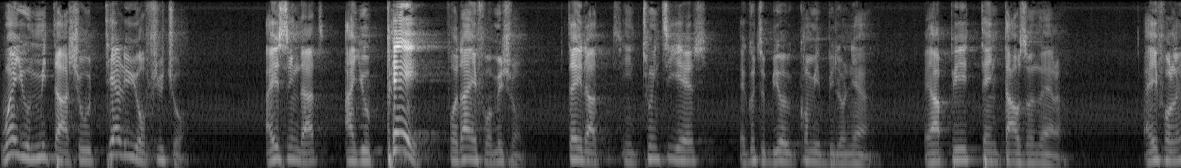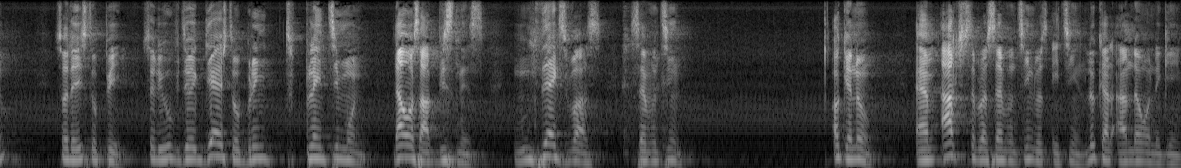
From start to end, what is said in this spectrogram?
when you meet her, she will tell you your future. Are you seeing that? And you pay for that information. Tell you that in 20 years you're going to be become a billionaire. You have paid 10,000 naira. Are you following? So they used to pay. So the, the girl used to bring plenty money. That was her business. Next verse, 17. Okay, no. Um, Acts chapter 17, verse 18. Look at another one again.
